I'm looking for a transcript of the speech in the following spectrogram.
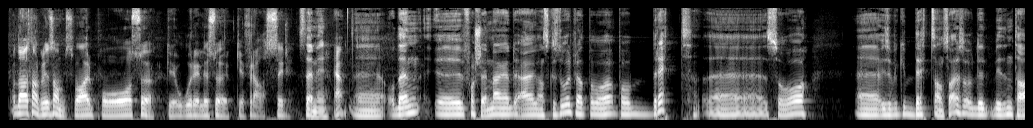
Og Da snakker vi samsvar på søkeord eller søkefraser. Stemmer. Ja. Eh, og den eh, forskjellen er, er ganske stor, for at på, på bredt eh, så eh, Hvis du bruker bredt samsvar, så vil den ta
